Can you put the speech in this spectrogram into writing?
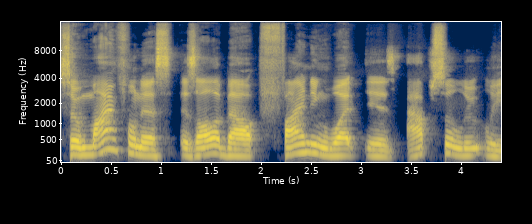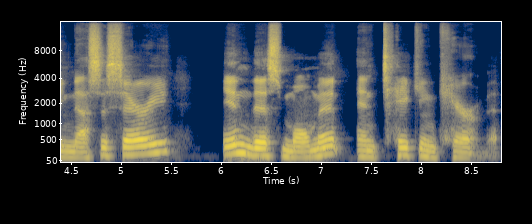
So mindfulness is all about finding what is absolutely necessary in this moment and taking care of it.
